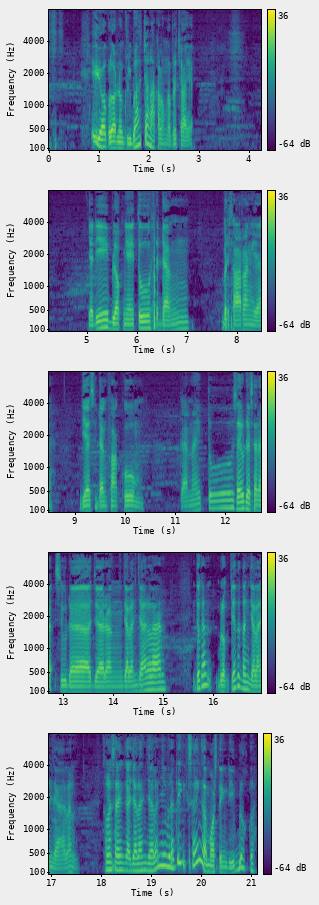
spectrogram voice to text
iya, ke luar negeri baca lah kalau nggak percaya. Jadi blognya itu sedang bersarang ya. Dia sedang vakum. Karena itu saya udah sudah jarang jalan-jalan. Itu kan blognya tentang jalan-jalan. Kalau saya nggak jalan-jalan ya berarti saya nggak posting di blog lah.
